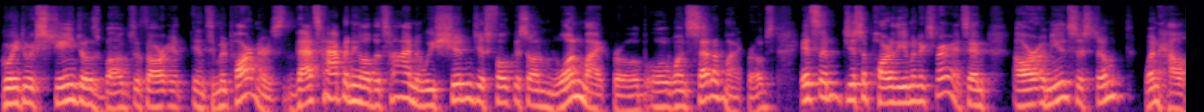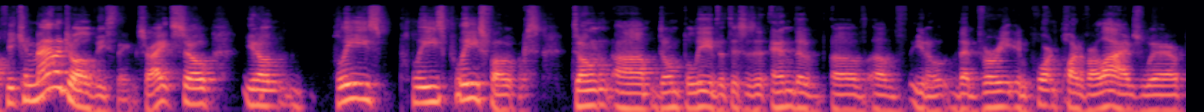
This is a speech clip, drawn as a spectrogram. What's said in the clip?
going to exchange those bugs with our in- intimate partners. That's happening all the time, and we shouldn't just focus on one microbe or one set of microbes. It's a, just a part of the human experience, and our immune system, when healthy, can manage all of these things, right? So you know, please, please, please, folks don't um, don't believe that this is an end of of of you know that very important part of our lives where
